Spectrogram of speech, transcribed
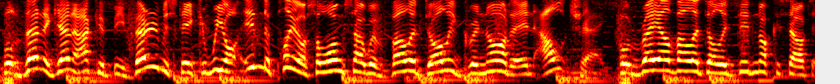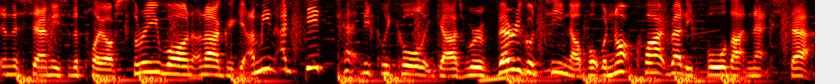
But then again, I could be very mistaken. We are in the playoffs alongside with Valladolid, Granada, and Elche. But Real Valladolid did knock us out in the semis of the playoffs, 3-1 on aggregate. I mean, I did technically call it, guys. We're a very good team now, but we're not quite ready for that next step.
